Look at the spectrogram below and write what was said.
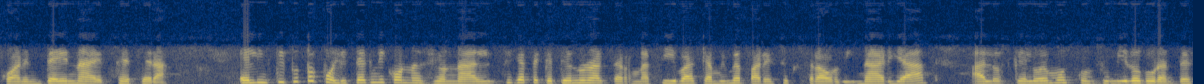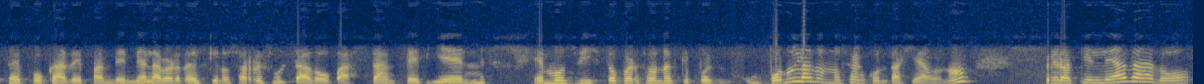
cuarentena, etcétera. El Instituto Politécnico Nacional, fíjate que tiene una alternativa que a mí me parece extraordinaria a los que lo hemos consumido durante esta época de pandemia. La verdad es que nos ha resultado bastante bien. Hemos visto personas que, pues, por un lado no se han contagiado, ¿no? pero a quien le ha dado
